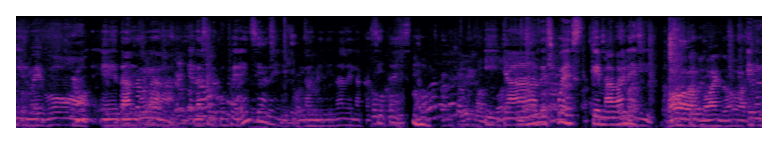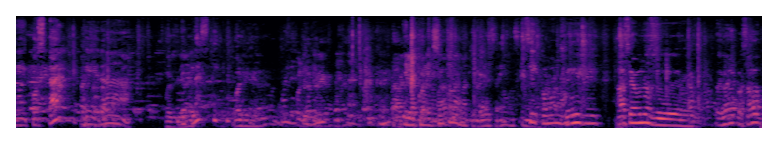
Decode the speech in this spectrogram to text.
y luego eh, dando la, la circunferencia de la medida de la casita esta y ya después quemaban el, el costal que era de plástico. Y la conexión con la naturaleza, sí cómo no Sí, sí. Hace unos, eh, el año pasado,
